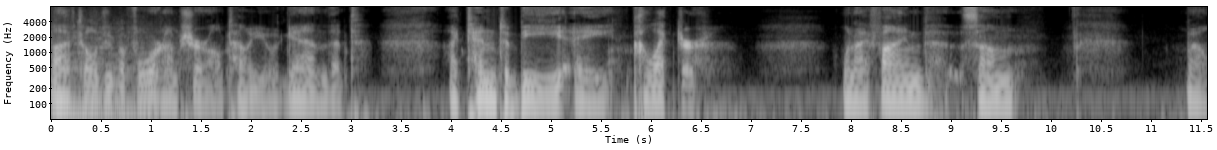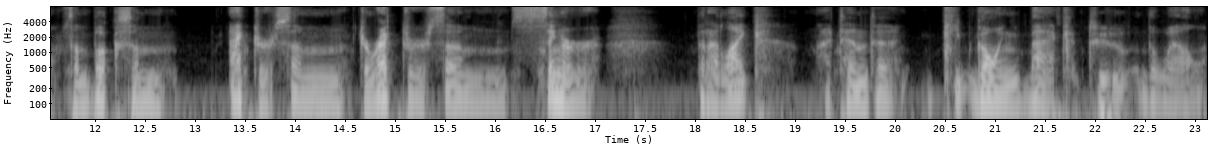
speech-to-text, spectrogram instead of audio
I've told you before, and I'm sure I'll tell you again, that I tend to be a collector. When I find some, well, some book, some actor, some director, some singer that I like, I tend to keep going back to the well.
